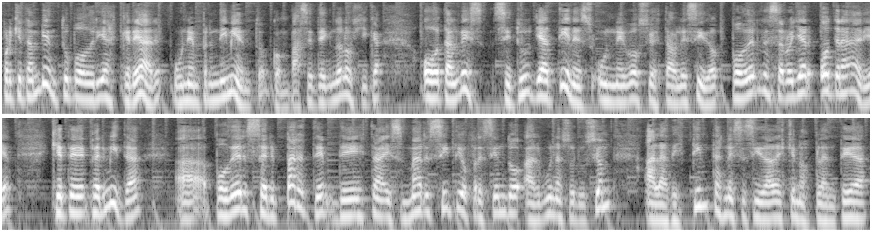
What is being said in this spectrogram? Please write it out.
porque también tú podrías crear un emprendimiento con base tecnológica o tal vez si tú ya tienes un negocio establecido, poder desarrollar otra área que te permita ah, poder ser parte de esta Smart City ofreciendo alguna solución a las distintas necesidades que nos plantea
